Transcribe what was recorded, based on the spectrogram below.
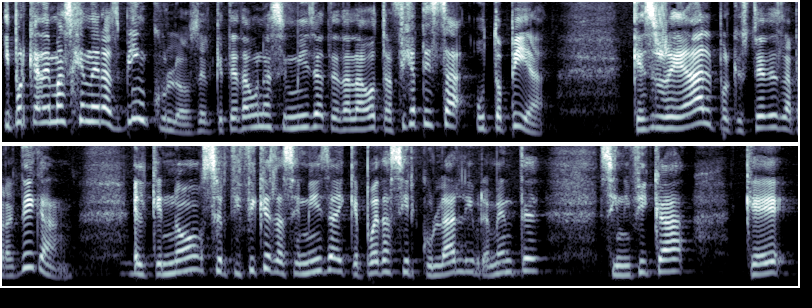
y porque además generas vínculos, el que te da una semilla te da la otra. Fíjate esta utopía que es real porque ustedes la practican. El que no certifiques la semilla y que pueda circular libremente significa que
